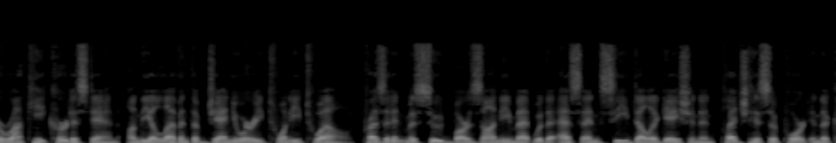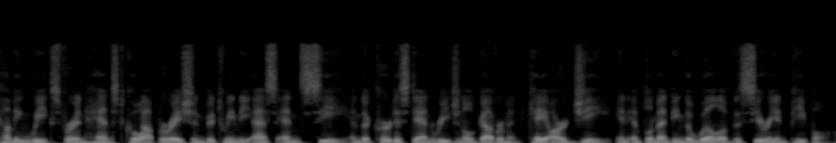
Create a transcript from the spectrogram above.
Iraqi Kurdistan on the 11th of January 2012 President Masoud Barzani met with a SNC delegation and pledged his support in the coming weeks for enhanced cooperation between the SNC and the Kurdistan Regional Government KRG in implementing the will of the Syrian people.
